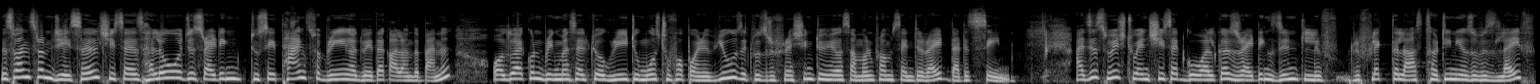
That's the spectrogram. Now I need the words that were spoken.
this one's from Jaisal. She says, Hello, just writing to say thanks for bringing Advaita Kala on the panel. Although I couldn't bring myself to agree to most of her point of views, it was refreshing to hear someone from center right that is sane. I just wished when she said Golwalkar's writings didn't lif- reflect the last 13 years of his life,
